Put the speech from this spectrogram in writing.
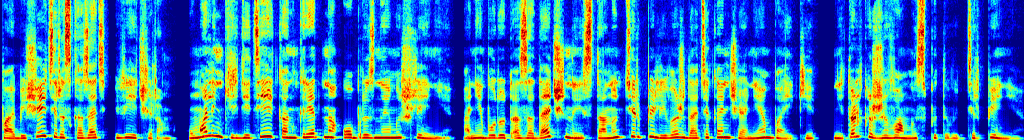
Пообещайте рассказать вечером. У маленьких детей конкретно образное мышление. Они будут озадачены и станут терпеливо ждать окончания байки. Не только же вам испытывать терпение.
